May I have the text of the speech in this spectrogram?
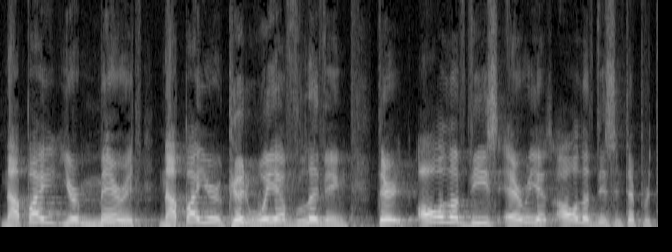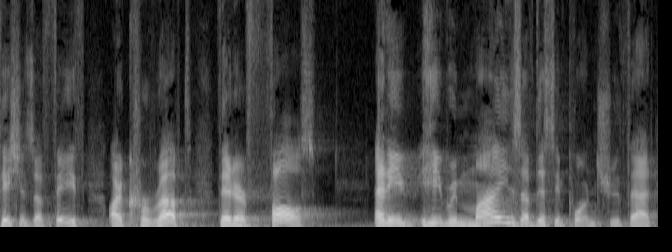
not by your merit, not by your good way of living, all of these areas, all of these interpretations of faith are corrupt, that are false. And he, he reminds of this important truth that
